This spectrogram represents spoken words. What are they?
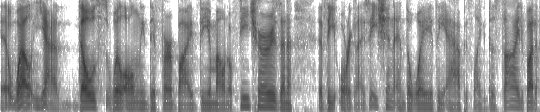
Uh, well, yeah, those will only differ by the amount of features and the organization and the way the app is like designed, but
